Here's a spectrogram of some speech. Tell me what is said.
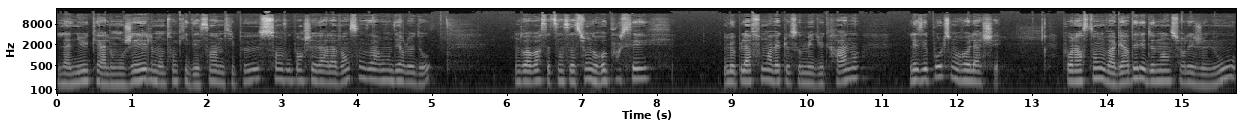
la nuque allongée, le menton qui descend un petit peu sans vous pencher vers l'avant, sans arrondir le dos. On doit avoir cette sensation de repousser le plafond avec le sommet du crâne. Les épaules sont relâchées. Pour l'instant, on va garder les deux mains sur les genoux.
